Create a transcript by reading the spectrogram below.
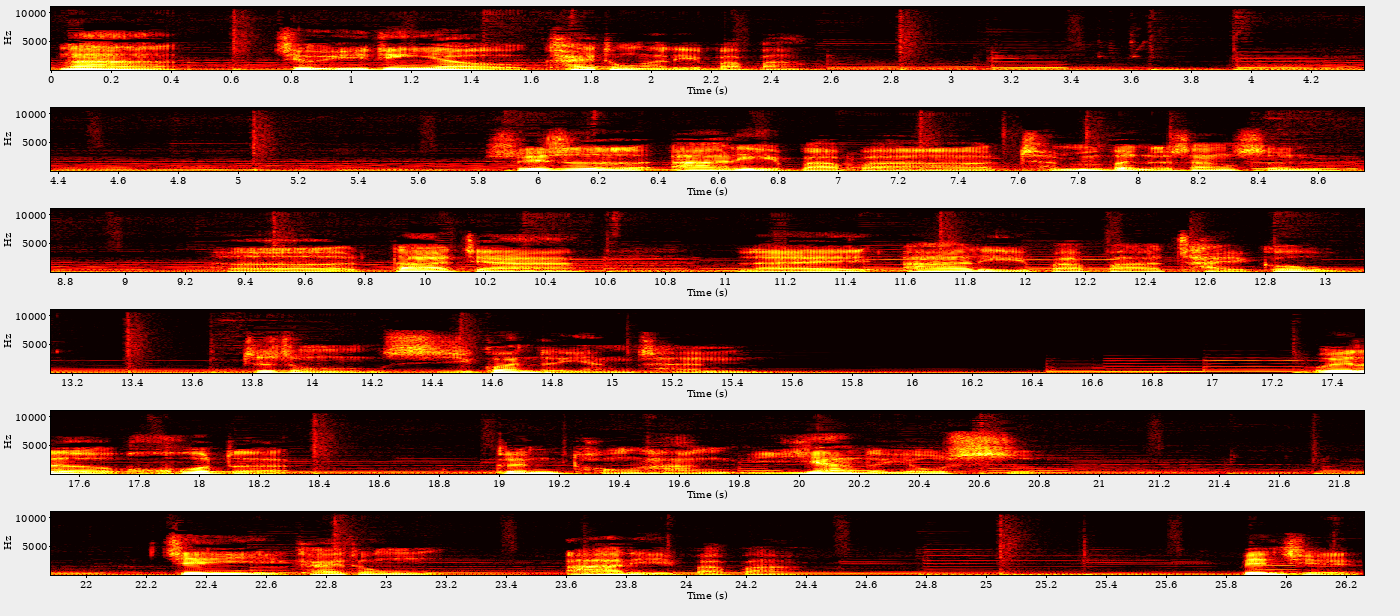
那就一定要开通阿里巴巴。随着阿里巴巴成本的上升和大家来阿里巴巴采购这种习惯的养成，为了获得跟同行一样的优势，建议开通阿里巴巴，并且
